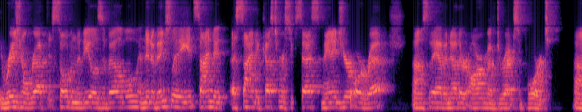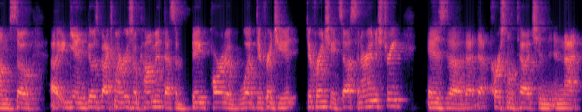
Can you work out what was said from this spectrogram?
the original rep that sold them the deal is available. And then eventually they get signed to, assigned a customer success manager or rep. Um, so they have another arm of direct support. Um, so uh, again, goes back to my original comment. That's a big part of what differentiate, differentiates us in our industry is uh, that that personal touch and, and that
